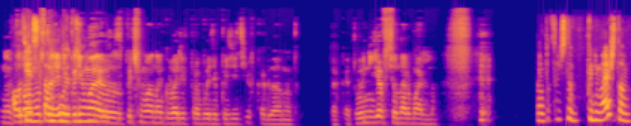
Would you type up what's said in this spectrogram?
Ну, а потому вот что я будет... не понимаю, почему она говорит про бодипозитив, когда она так, это у нее все нормально. Ну, потому что, понимаешь, там...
